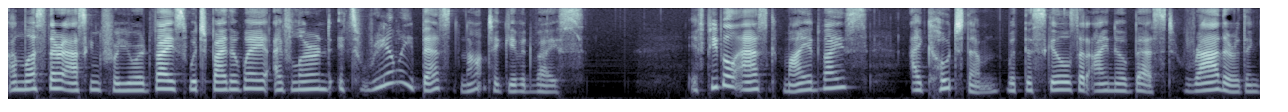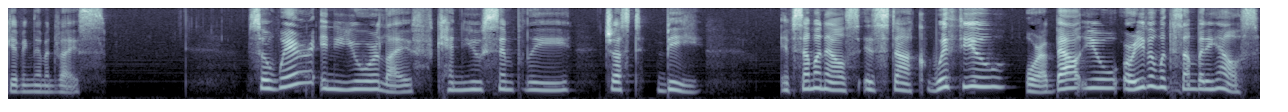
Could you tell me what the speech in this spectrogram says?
Unless they're asking for your advice, which, by the way, I've learned it's really best not to give advice. If people ask my advice, I coach them with the skills that I know best rather than giving them advice. So, where in your life can you simply just be? If someone else is stuck with you or about you or even with somebody else,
